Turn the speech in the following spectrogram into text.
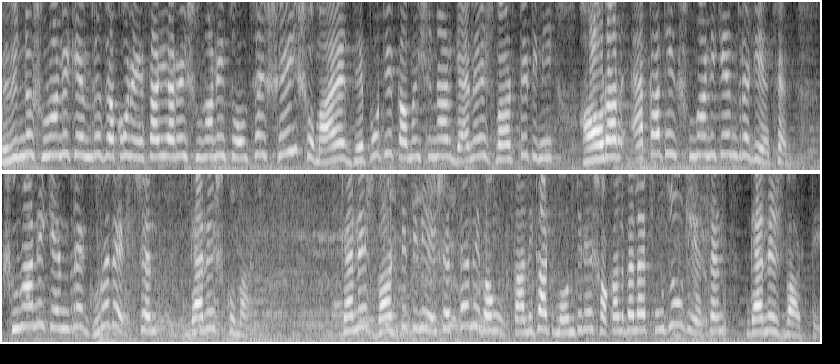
বিভিন্ন শুনানি কেন্দ্র যখন এসআইআর এর শুনানি চলছে, সেই সময় ডেপুটি কমিশনার জ্ঞানেশ ভারতে তিনি হাওড়ার একাধিক শুনানি কেন্দ্রে গিয়েছেন। শুনানি কেন্দ্রে ঘুরে দেখছেন জ্ঞানেশ কুমার। জ্ঞানেশ ভারতে তিনি এসেছেন এবং কালীঘাট মন্দিরে সকালবেলায় পুজো দিয়েছেন জ্ঞানেশ ভারতী।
